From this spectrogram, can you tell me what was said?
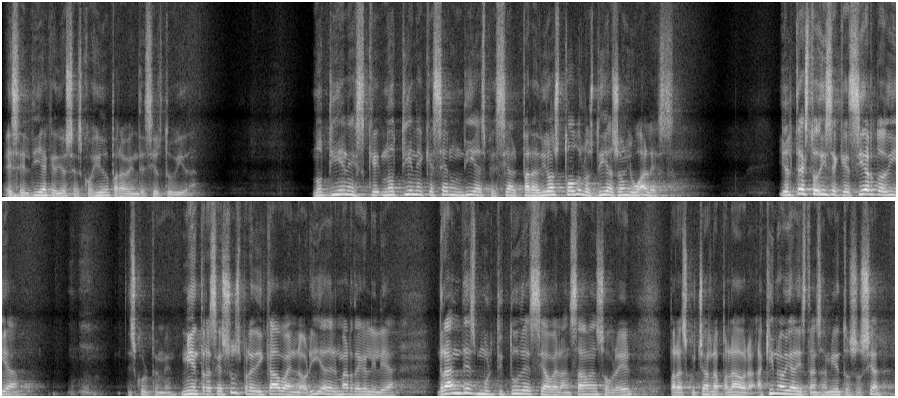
es el día que Dios ha escogido para bendecir tu vida. No, tienes que, no tiene que ser un día especial. Para Dios todos los días son iguales. Y el texto dice que cierto día, discúlpeme, mientras Jesús predicaba en la orilla del mar de Galilea, grandes multitudes se abalanzaban sobre él para escuchar la palabra. Aquí no había distanciamiento social.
